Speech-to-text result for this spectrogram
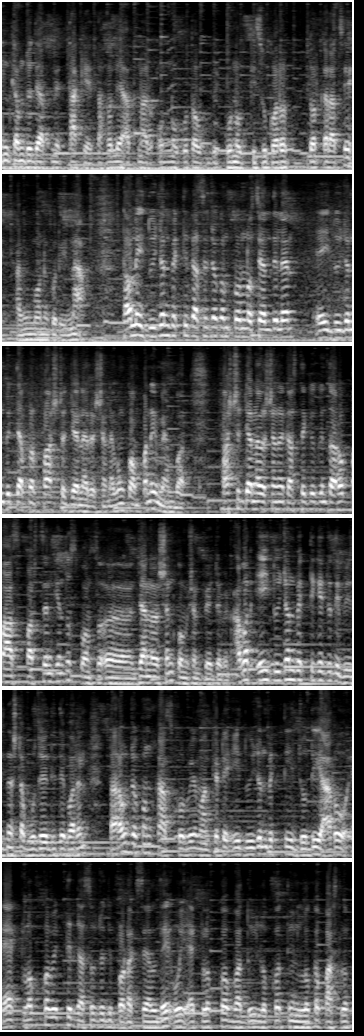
ইনকাম যদি আপনি থাকে, তাহলে আপনার অন্য কোথাও কোনো কিছু করার দরকার আছে? আমি মনে করি না। তাহলে এই দুইজন ব্যক্তির কাছে যখন পণ্য সেল দিলেন, এই দুইজন ব্যক্তি আপনার ফার্স্ট জেনারেশন এবং কোম্পানির মেম্বার ফার্স্ট জেনারেশনের কাছ থেকেও কিন্তু আরও পাঁচ পার্সেন্ট কিন্তু স্পন্সর জেনারেশন কমিশন পেয়ে যাবেন। আবার এই দুইজন ব্যক্তিকে যদি বিজনেসটা বুঝিয়ে দিতে পারেন, তারাও যখন কাজ করবে মার্কেটে এই দুইজন ব্যক্তি যদি আরও এক লক্ষ ব্যক্তির কাছেও যদি প্রোডাক্ট সেল দেয়, ওই এক লক্ষ বা দুই লক্ষ, তিন লক্ষ, পাঁচ লক্ষ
